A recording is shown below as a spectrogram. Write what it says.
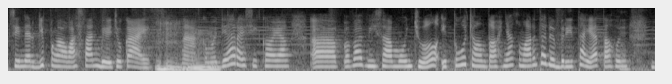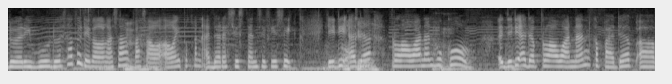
sinergi pengawasan bea cukai. Nah, kemudian resiko yang eh, apa bisa muncul itu contohnya kemarin tuh ada berita ya tahun 2021 deh kalau nggak salah pas awal-awal itu kan ada resistensi fisik. Jadi Oke. ada perlawanan hukum. Eh, Jadi ada perlawanan kepada eh,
